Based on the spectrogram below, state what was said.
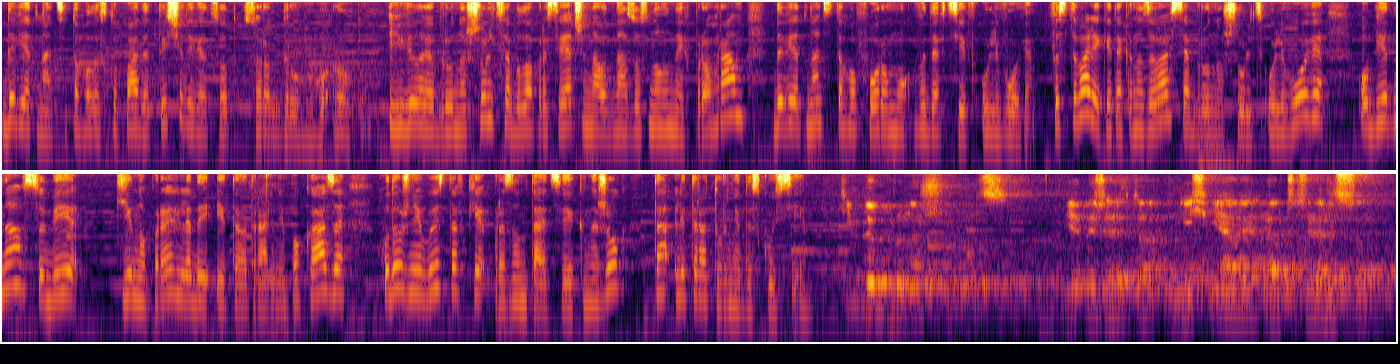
19 листопада 1942 року. Ювілею Бруно Шульца була присвячена одна з основних програм 19-го форуму видавців у Львові. Фестиваль, який так і називався Бруно Шульц у Львові, об'єднав собі кіноперегляди і театральні покази, художні виставки, презентації книжок та літературні дискусії. Kim był Bruno Schulz? Wiemy, że to nieśmiały nauczyciel rysunku.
